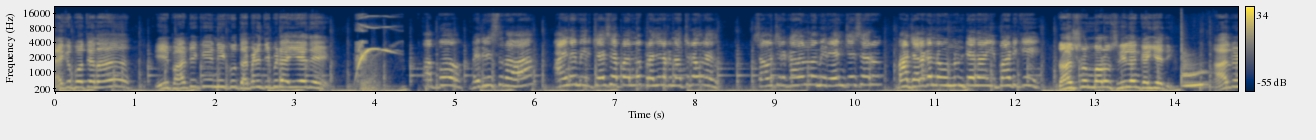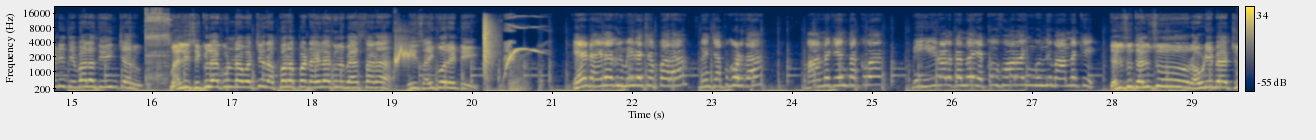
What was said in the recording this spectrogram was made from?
లేకపోతేనా ఈ పార్టీకి నీకు దబిడి దిబిడి అయ్యేదే. అబ్బో బెదిరిస్తున్నావా? అయినా మీరు చేసే పనులు ప్రజలకు నచ్చడం లేదు. సంవత్సర కాలంలో మీరు ఏం చేశారు? మా జలగన్న ఉండుంటేనా ఈ పాటికి? రాష్ట్రం మరో శ్రీలంక అయ్యేది. ఆల్రెడీ దివాలా తీయించారు. మళ్ళీ సిగ్గు లేకుండా వచ్చి రప్పరప్ప డైలాగులు వేస్తాడా ఈ సైకోరెడ్డి ఏ డైలాగులు మీరే చెప్పాలా? మేము చెప్పకూడదా? మా అన్నకేం తక్కువ? మీ హీరోల కన్నా ఎక్కువ ఫాలోయింగ్ ఉంది మా అన్నకి. తెలుసు తెలుసు. రౌడీ బ్యాచ్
